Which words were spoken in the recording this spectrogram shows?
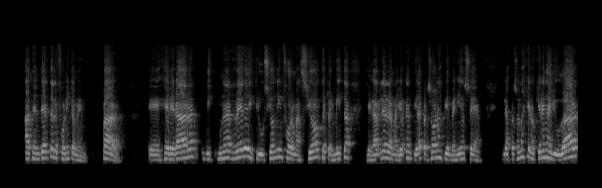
atender telefónicamente, para eh, generar una red de distribución de información que permita llegarle a la mayor cantidad de personas, bienvenidos sean. Las personas que nos quieren ayudar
